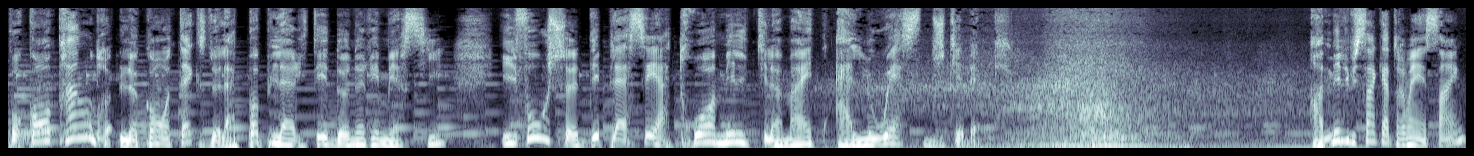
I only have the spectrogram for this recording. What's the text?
Pour comprendre le contexte de la popularité d'Honoré Mercier, il faut se déplacer à 3000 km à l'ouest du Québec. En 1885,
